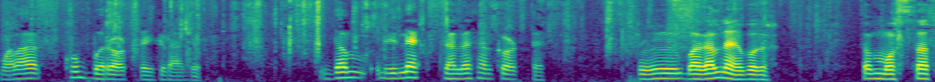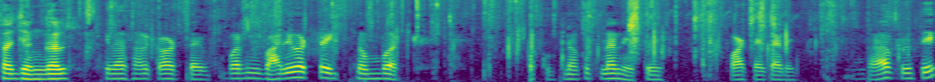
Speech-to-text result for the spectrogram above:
मला खूप बरं वाटतं इकडं आलं एकदम रिलॅक्स झाल्यासारखं वाटतं तुम्ही बघाल नाही बघा. तर मस्त असा जंगल केल्यासारखं वाटतंय. पण भारी वाटतं एक नंबर. कुठना कुठना नेतोय वाट्या काढेल हा प्रत्येक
